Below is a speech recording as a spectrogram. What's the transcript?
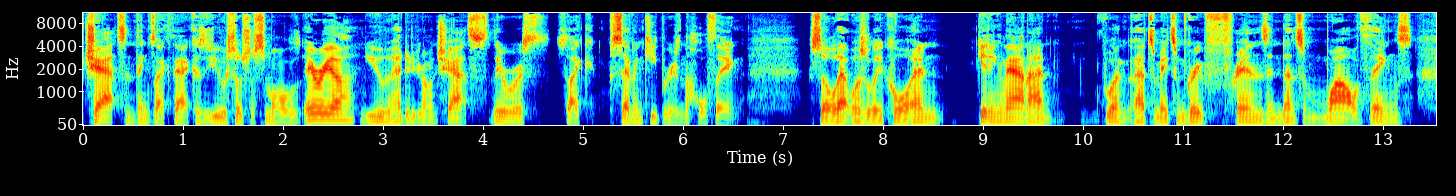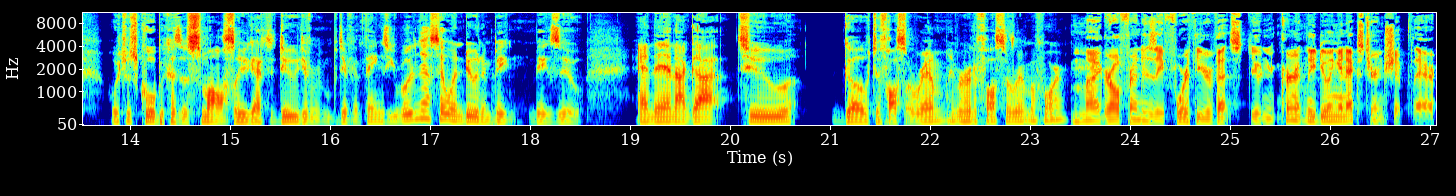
chats and things like that because you were such a small area. You had to do your own chats. There was like seven keepers in the whole thing, so that was really cool. And getting that, I had had to make some great friends and done some wild things, which was cool because it was small. So you got to do different different things you really necessarily wouldn't do in a big big zoo. And then I got to go to Fossil Rim. Have you ever heard of Fossil Rim before? My girlfriend is a fourth year vet student currently doing an externship there.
